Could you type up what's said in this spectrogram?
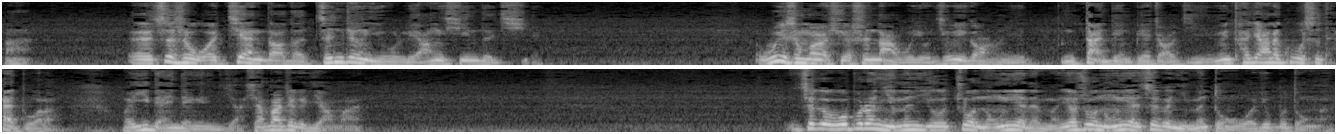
的，啊，呃，这是我见到的真正有良心的企业。为什么要学深大武？有机会告诉你，你淡定，别着急，因为他家的故事太多了，我一点一点给你讲，先把这个讲完。这个我不知道你们有做农业的吗？要做农业，这个你们懂，我就不懂了。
